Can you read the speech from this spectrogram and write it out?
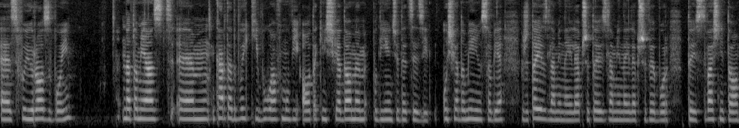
e, swój rozwój. Natomiast em, karta dwójki buław mówi o takim świadomym podjęciu decyzji, uświadomieniu sobie, że to jest dla mnie najlepsze, to jest dla mnie najlepszy wybór, to jest właśnie to,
